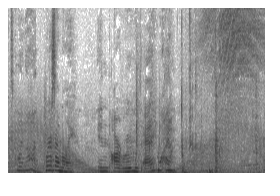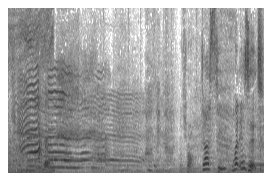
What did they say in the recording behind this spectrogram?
What's going on? Where's Emily? In our room with Ed? Why? Wrong? Dusty, what is it?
